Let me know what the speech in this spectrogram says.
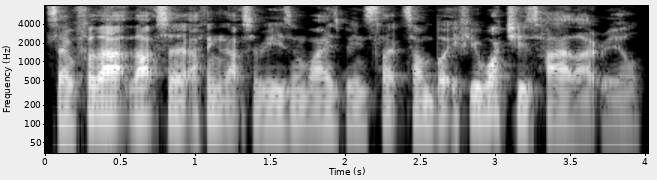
So for that, that's a, I think that's a reason why he's being slept on. But if you watch his highlight reel,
